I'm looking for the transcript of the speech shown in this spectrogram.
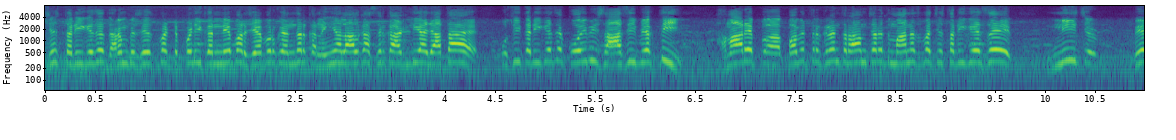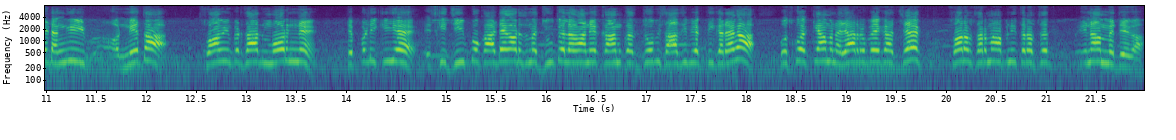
जिस तरीके से धर्म विशेष पर टिप्पणी करने पर जयपुर के अंदर कन्हैया लाल का सिर काट लिया जाता है, उसी तरीके से कोई भी साहसी व्यक्ति हमारे पवित्र ग्रंथ रामचरित मानस पर जिस तरीके से नीच, बेढंगी नेता स्वामी प्रसाद मौर्य ने टिप्पणी की है, इसकी जीप को काटेगा और उसमें जूते लगाने का काम कर, जो भी साहसी व्यक्ति करेगा, उसको इक्यावन हज़ार रुपए का चेक सौरभ शर्मा अपनी तरफ़ से इनाम में देगा।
